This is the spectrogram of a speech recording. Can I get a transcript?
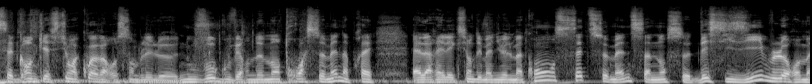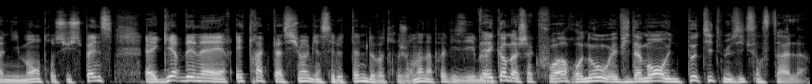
cette grande question, à quoi va ressembler le nouveau gouvernement trois semaines après la réélection d'Emmanuel Macron? Cette semaine s'annonce décisive. Le remaniement entre suspense, guerre des nerfs et tractation, eh bien c'est le thème de votre journal imprévisible. Et comme à chaque fois, Renault, évidemment, une petite musique s'installe.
